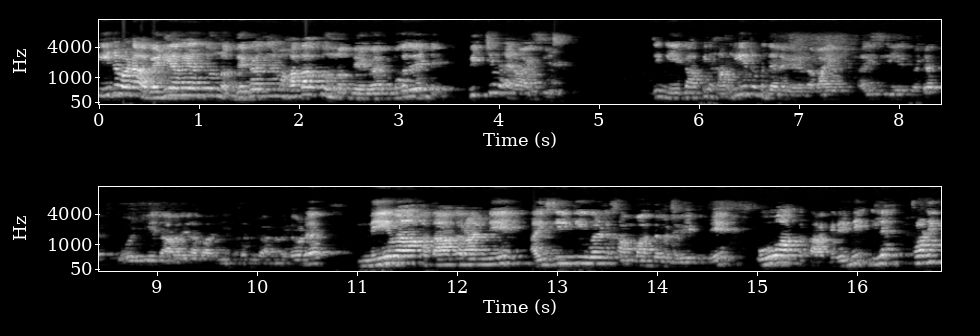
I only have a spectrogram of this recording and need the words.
ඊට වඩා වැඩි අගයක් දුන්නොත් 2.7ක් දුන්නොත් ඒක මොකද වෙන්නේ? පිච්චිලා යනවා IC එක. ඉතින් ඒක අපි හරියටම දැනගෙන තමයි IC එකට වෝල්ටේජතාවය ලබා දීම කරගන්න. එතකොට මේවා කතා කරන්නේ ICT වලට සම්බන්ධව නෙවෙයි පුතේ. ඕවා කතා කරන්නේ ඉලෙක්ට්‍රොනික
